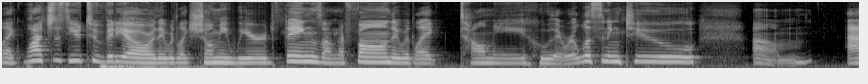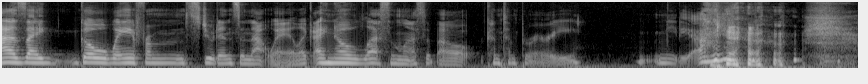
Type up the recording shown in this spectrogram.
like watch this YouTube video or they would like show me weird things on their phone. They would like tell me who they were listening to. Um, as I go away from students in that way, like I know less and less about contemporary media. Yeah.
